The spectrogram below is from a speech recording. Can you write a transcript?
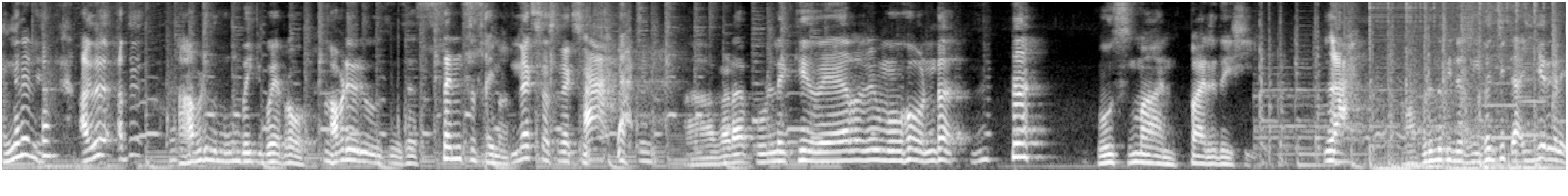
അങ്ങനെയല്ല. അത് അത് അവിടുന്ന് മുംബൈക്ക് പോയ ബ്രോ അവിടെ ഒരു സെൻസസ് അവിടെ പുള്ളിക്ക് വേറൊരു മുഖമുണ്ട്. ഉസ്മാൻ പരദേശി. അവിടുന്ന് പിന്നെ റിവഞ്ച് ടൈഗറുകളെ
